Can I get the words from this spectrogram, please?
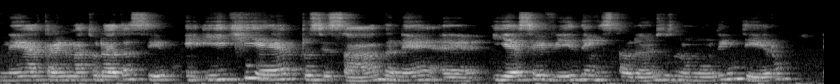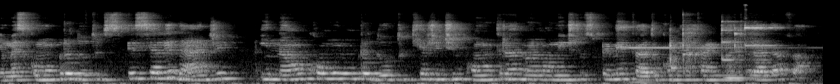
né, a carne maturada seco e, e que é processada, né, é, e é servida em restaurantes no mundo inteiro, né, mas como um produto de especialidade e não como um produto que a gente encontra normalmente no supermercado, como a carne maturada vácuo.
